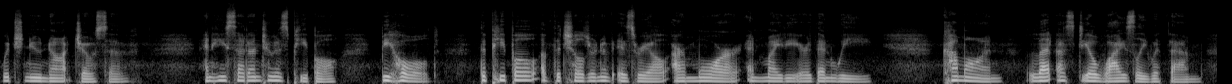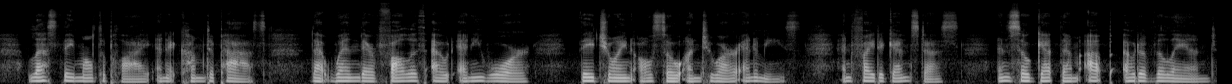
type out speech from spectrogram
which knew not Joseph. And he said unto his people, Behold, the people of the children of Israel are more and mightier than we. Come on, let us deal wisely with them, lest they multiply, and it come to pass that when there falleth out any war, they join also unto our enemies, and fight against us, and so get them up out of the land.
